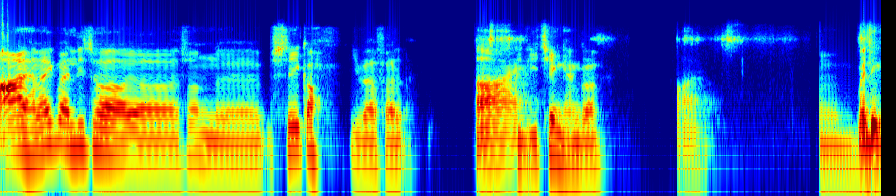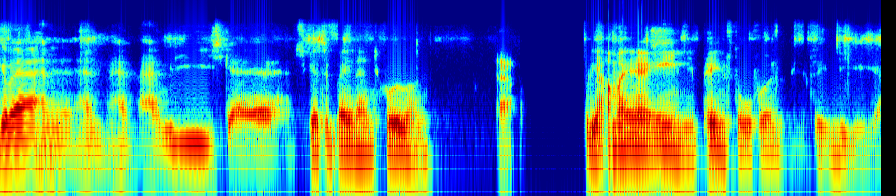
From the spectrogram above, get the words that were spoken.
Nej, han har ikke været lige så øh, sådan øh, sikker, i hvert fald, Nej, de ting, han gør. nej. Øhm, Men det kan være, at han, han, han, han lige skal, skal tilbage i dansk fodbold. Ja. Fordi ham er jeg egentlig pænt stor forventning til lige ja.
